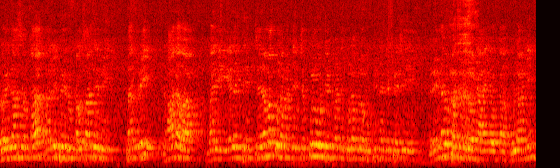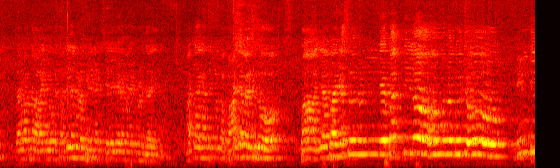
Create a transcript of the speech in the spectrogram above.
రోహిదాస్ యొక్క తల్లి పేరు కౌసాదేవి తండ్రి రాఘవ. మరి ఏదైతే చరమ కులం అంటే చెప్పులు ఉండేటువంటి కులంలో పుట్టిందని చెప్పేసి రెండవ పట్టణంలోని ఆయన యొక్క కులాన్ని తర్వాత ఆయన యొక్క తల్లిదండ్రుల పేరుని తెలియజేయడం అనేటువంటి జరిగింది. అట్లాగే అతని యొక్క బాల్య వయసులో బాల్య వయసు నుండి భక్తిలో మునుగుచు నిండి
